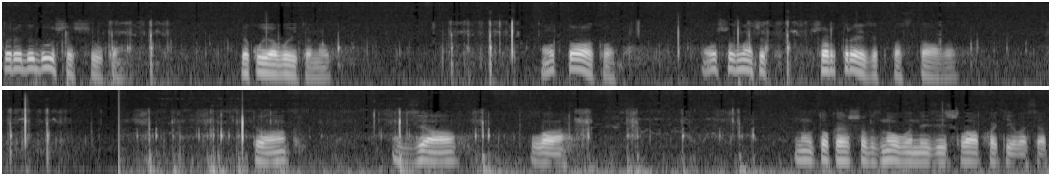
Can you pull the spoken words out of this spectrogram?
передидуща щука, яку я витягнув. От так от. От що значить шартрезик поставив. Так. Взяв. Ла. Ну, тільки щоб знову не зійшла б хотілося б.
